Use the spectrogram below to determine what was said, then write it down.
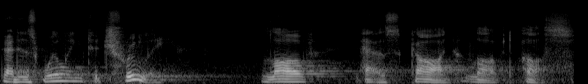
that is willing to truly love as God loved us.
